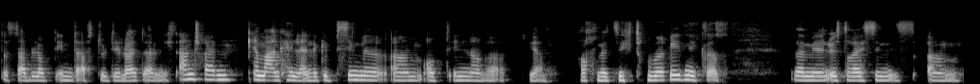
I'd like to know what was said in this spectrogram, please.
das Double Opt-in darfst du die Leute halt nicht anschreiben. In manchen Ländern gibt es Single ähm, Opt-in, aber ja, brauchen wir jetzt nicht drüber reden. Ich glaube, weil wir in Österreich sind, ist ähm,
